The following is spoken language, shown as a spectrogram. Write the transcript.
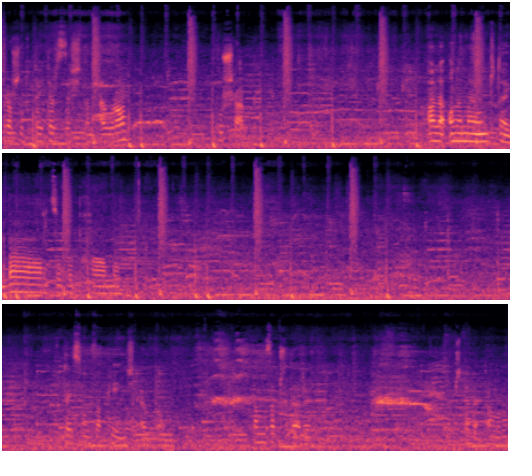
Proszę tutaj też za 7 euro. Push-up. Ale one mają tutaj bardzo wypchane. Tutaj są za 5 euro. Tam za 4. Za 4 euro.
